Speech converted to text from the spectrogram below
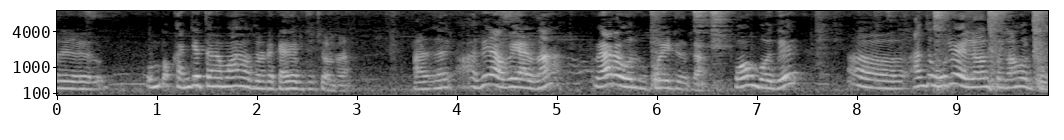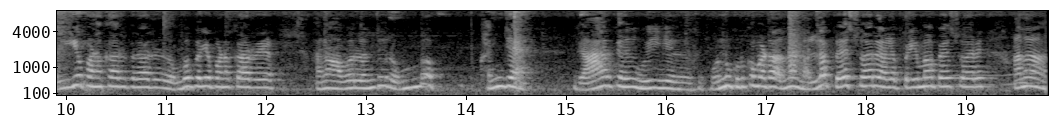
ஒரு ரொம்ப கஞ்சத்தனமான ஒருத்தனோட கதையை பற்றி சொல்கிறேன் அது அதே அவையார் தான் வேற ஊருக்கு போயிட்டு இருக்கான். போகும்போது அந்த ஊரில் எல்லாரும் சொல்கிறாங்க ஒரு பெரிய பணக்காரர் இருக்கிறாரு ரொம்ப பெரிய பணக்காரரு. ஆனால் அவர் வந்து ரொம்ப கஞ்சன். யாருக்கு எதுவும் ஒன்றும் கொடுக்க மாட்டார். ஆனால் நல்லா பேசுவார் அதில் பிரியமாக பேசுவார். ஆனால்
